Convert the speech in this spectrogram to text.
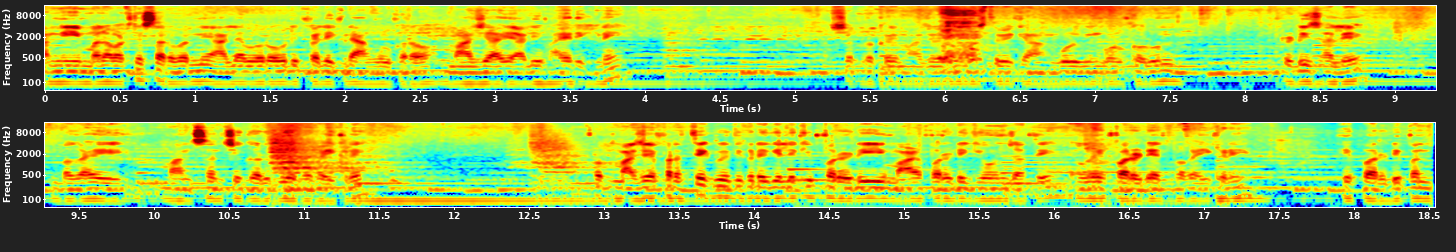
आणि मला वाटतं सर्वांनी आल्याबरोबर पहिले इकडे आंघोळ करावं. माझी आई आली बाहेर इकडे. अशा प्रकारे माझ्या आई मस्तपैकी आंघोळ विंघोळ करून रेडी झाले. बघा हे माणसांची गर्दी आहे बघा इकडे. पण माझे प्रत्येक वेळी तिकडे गेले की परडी माळ परडी घेऊन जाते. एवढे हे परडे आहेत बघा इकडे. हे परडी पण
